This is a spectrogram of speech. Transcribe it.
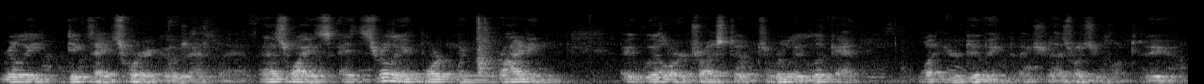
really dictates where it goes after that. And that's why it's, it's really important when you're writing a will or a trust to, to really look at what you're doing, to make sure that's what you want to do.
